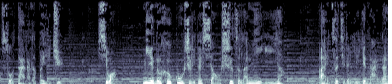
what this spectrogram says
所带来的悲剧。希望你也能和故事里的小狮子兰尼一样，爱自己的爷爷奶奶、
